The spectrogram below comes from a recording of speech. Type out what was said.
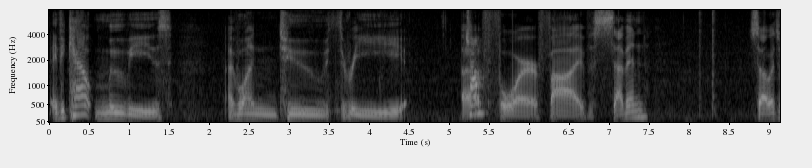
If you count movies, I've one, two, three, uh, four, five, seven. So it's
